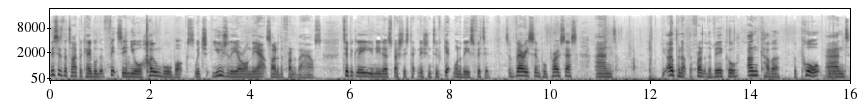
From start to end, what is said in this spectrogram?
This is the type of cable that fits in your home wall box, which usually are on the outside of the front of the house. Typically you need a specialist technician to get one of these fitted. It's a very simple process and you open up the front of the vehicle, uncover the port and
